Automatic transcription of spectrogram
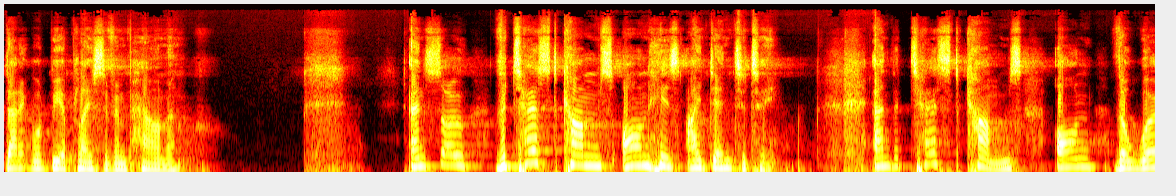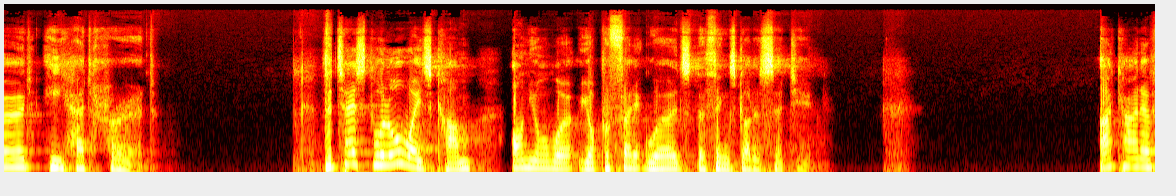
that it would be a place of empowerment. And so the test comes on his identity. And the test comes on the word he had heard. The test will always come on your, word, your prophetic words, the things God has said to you. I kind of,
